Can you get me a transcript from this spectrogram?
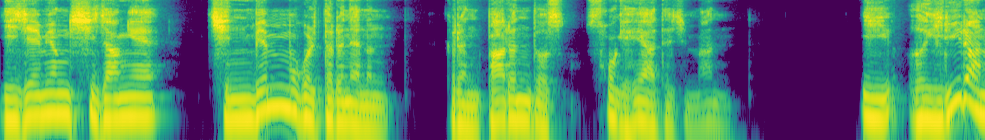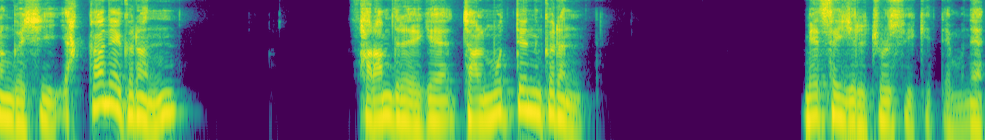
이재명 시장의 진면목을 드러내는 그런 발언도 소개해야 되지만 이 의리라는 것이 약간의 그런 사람들에게 잘못된 그런 메시지를 줄 수 있기 때문에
